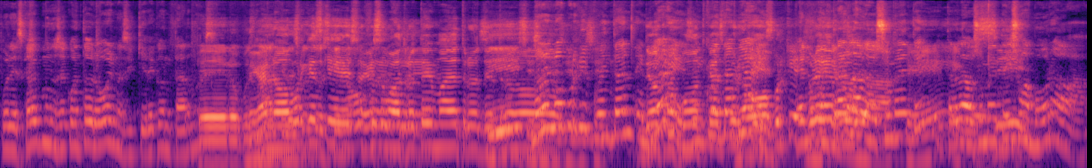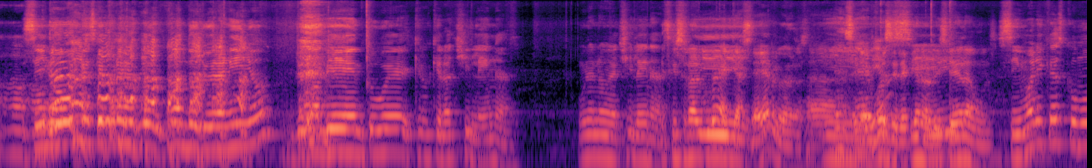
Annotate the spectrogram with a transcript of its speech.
Por Skype, no sé cuánto duró, bueno, si quiere contarnos. Pero pues Venga, nada, no, porque es que no, eso, pero eso es va a otro tema de otro. De Sí, otro... sí, no, no, no, porque sí. cuentan en De otro viajes, podcast, cuentan viajes. favor, porque- él por ejemplo, trasladó su mente, trasladó su sí. mente y su amor a... a- a- Sí, no, porque es que, por ejemplo, cuando yo era niño, yo también tuve, creo que era chilena. Una novia chilena. Es que eso era algo que hay que hacer, güey. O sea, ¿En es imposible que no lo hiciéramos. Sí, marica, es como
